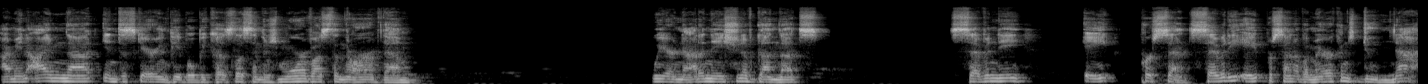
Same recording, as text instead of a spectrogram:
I mean, I'm not into scaring people because, listen, there's more of us than there are of them. We are not a nation of gun nuts. 78%, 78% of Americans do not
